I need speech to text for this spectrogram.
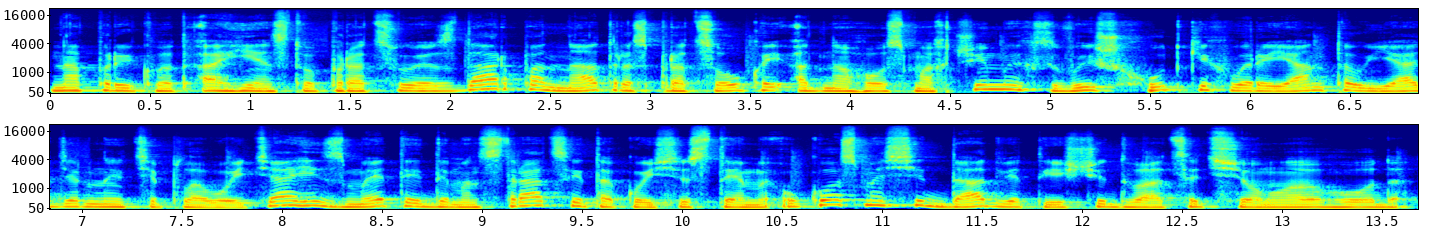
Напрыклад, агенцтва працуе здарпа над распрацоўкай аднаго з магчымых звыш хуткіх варыянтаў ядзернай цеплавой цягі з мэтай дэманстрацыі такой сістэмы ў космасе да 2027 года.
